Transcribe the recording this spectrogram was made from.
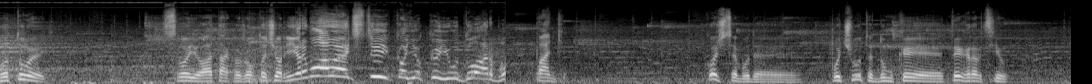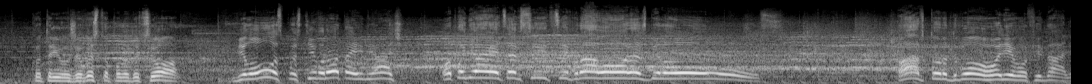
Готують свою атаку жовто-чорні. Єремович! Стійко, який удар! Паньків. Хочеться буде почути думки тих гравців, котрі вже виступили до цього. Білоус пусті ворота і м'яч опиняється в сітці. Браво, Орес Білоус! Автор двох голів у фіналі.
